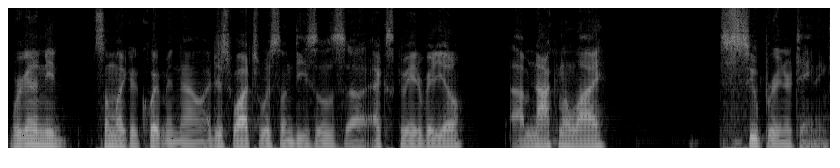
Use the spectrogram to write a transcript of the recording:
We're gonna need some like equipment now. I just watched Whistling Diesel's uh, excavator video. I'm not gonna lie, super entertaining.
